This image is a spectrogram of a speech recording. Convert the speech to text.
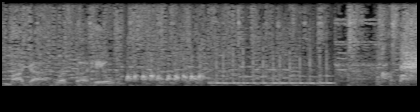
Oh my God, what the hell?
